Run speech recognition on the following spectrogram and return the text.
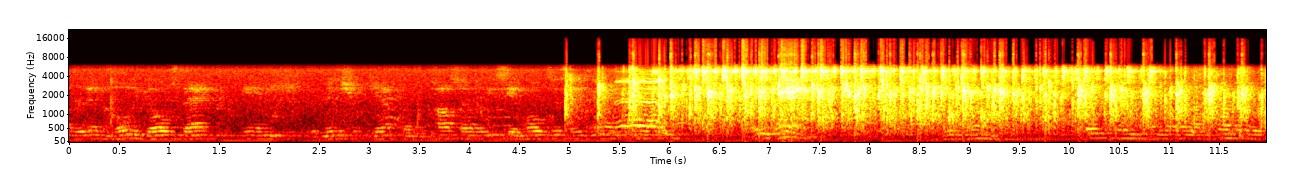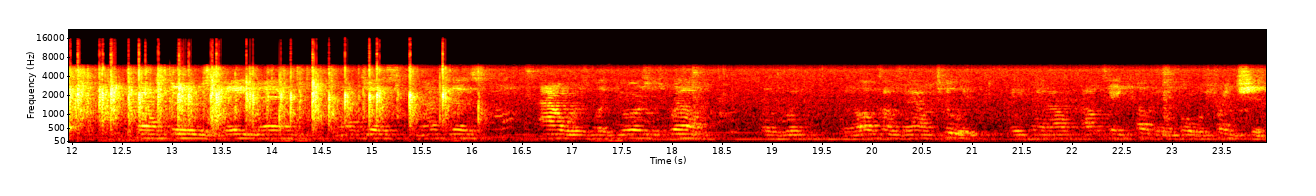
other than the Holy Ghost, that in the ministry gift of Apostle Alicia Moses. Amen. Amen. Amen. Amen. Certainly, you know, our company pastors, amen. Not just, not just ours, but yours as well. Because when, when it all comes down to it, amen, I'll, I'll take covenant over friendship.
